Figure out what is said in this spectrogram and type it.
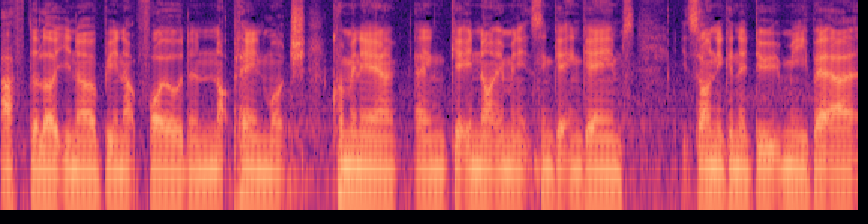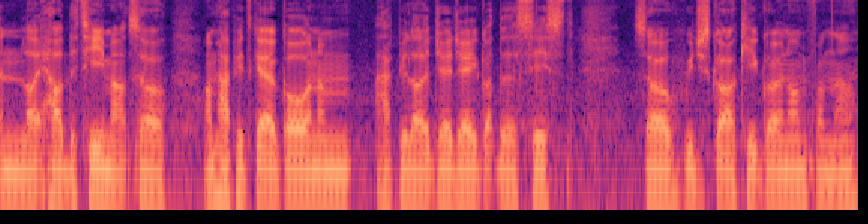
after like you know being up foiled and not playing much, coming here and getting 90 minutes and getting games. It's only going to do me better and like help the team out. So I'm happy to get a goal and I'm happy like JJ got the assist. So we just got to keep going on from now.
